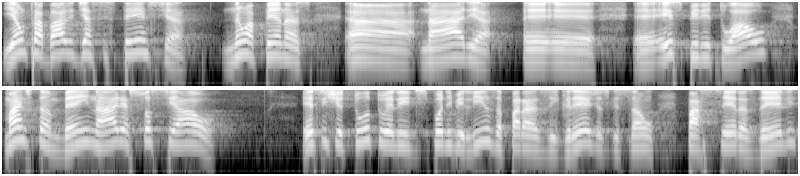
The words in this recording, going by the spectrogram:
E é um trabalho de assistência, não apenas ah, na área é, é, espiritual, mas também na área social esse instituto ele disponibiliza para as igrejas que são parceiras dele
